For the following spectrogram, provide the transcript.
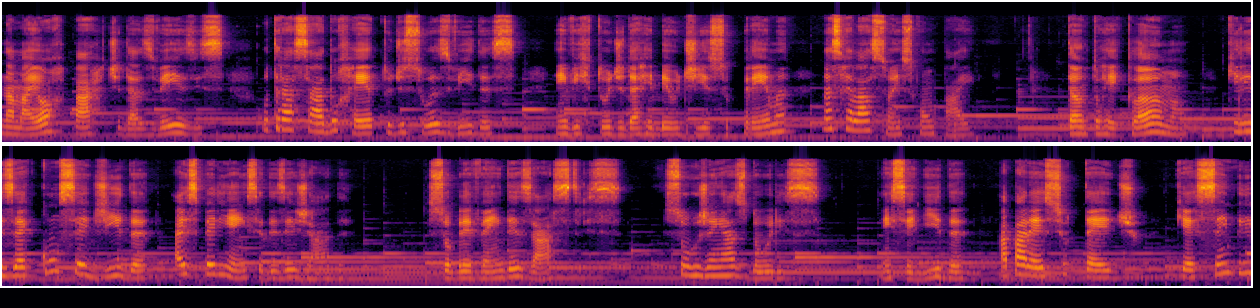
na maior parte das vezes, o traçado reto de suas vidas em virtude da rebeldia suprema nas relações com o Pai. Tanto reclamam que lhes é concedida a experiência desejada. Sobrevêm desastres, surgem as dores. Em seguida, aparece o tédio, que é sempre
